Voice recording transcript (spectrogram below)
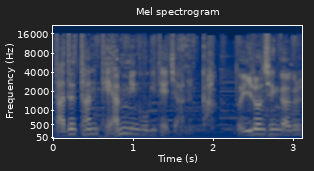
따뜻한 대한민국이 되지 않을까 또 이런 생각을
